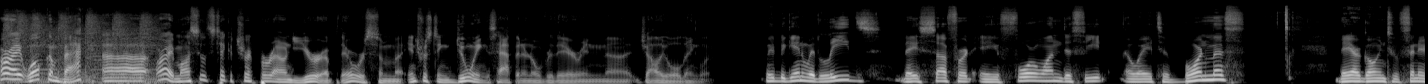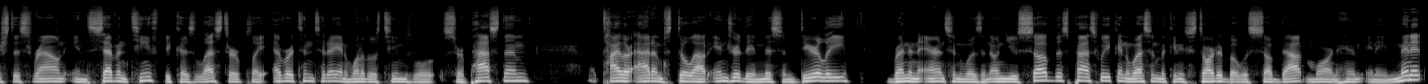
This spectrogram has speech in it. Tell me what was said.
All right, welcome back. Uh, all right, Mossy, let's take a trip around Europe. There were some uh, interesting doings happening over there in uh, jolly old England. We begin with Leeds. They suffered a 4 1 defeat away to Bournemouth. They are going to finish this round in 17th because Leicester play Everton today, and one of those teams will surpass them. Uh, Tyler Adams still out injured. They miss him dearly. Brenden Aaronson was an unused sub this past weekend. Weston McKennie started but was subbed out. More on him in a minute.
